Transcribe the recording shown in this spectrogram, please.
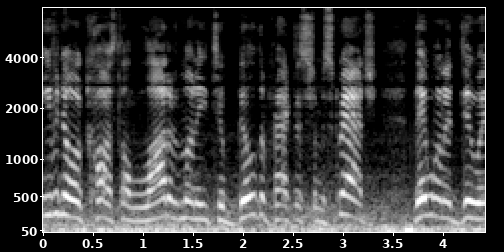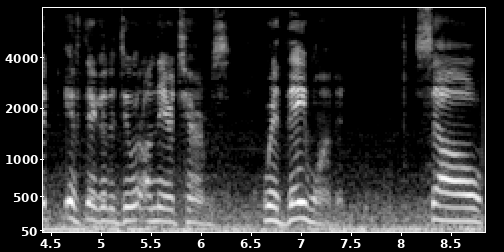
Even though it costs a lot of money to build a practice from scratch, they want to do it if they're going to do it on their terms, where they want it. So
